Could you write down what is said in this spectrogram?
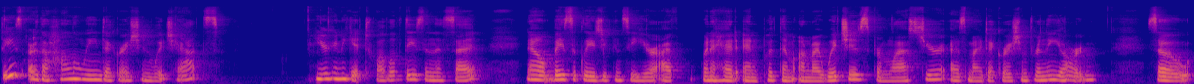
These are the Halloween decoration witch hats. You're going to get 12 of these in the set. Now, basically, as you can see here, I've went ahead and put them on my witches from last year as my decoration for the yard. So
